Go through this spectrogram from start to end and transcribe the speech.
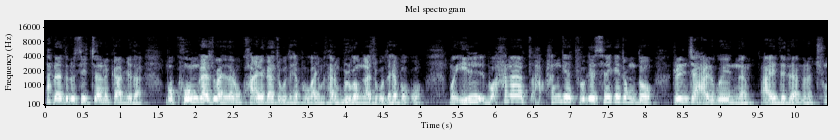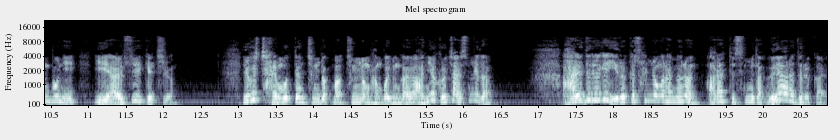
알아들을 수 있지 않을까 합니다. 뭐 공 가지고 아니라 그럼 과일 가지고도 해보고 아니면 다른 물건 가지고도 해보고 뭐 일, 뭐 하나, 한 개, 두 개, 세 개 정도를 이제 알고 있는 아이들이라면 충분히 이해할 수 있겠지요. 이것이 잘못된 증명, 증명 방법인가요? 아니요, 그렇지 않습니다. 아이들에게 이렇게 설명을 하면은 알아듣습니다. 왜 알아들을까요?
